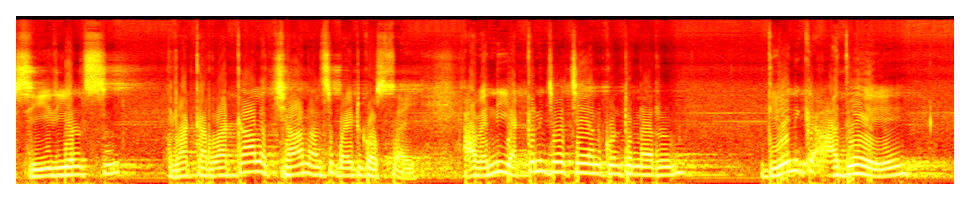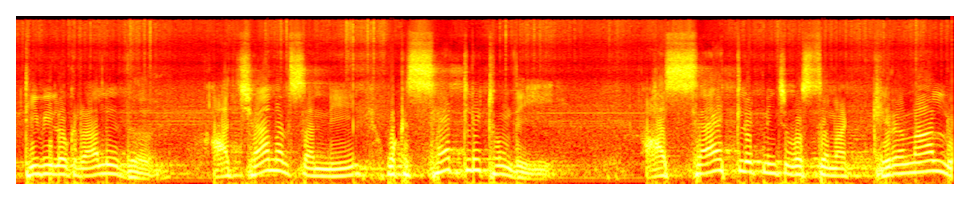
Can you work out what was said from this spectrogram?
సీరియల్స్ రకరకాల ఛానల్స్ బయటకు వస్తాయి. అవన్నీ ఎక్కడి నుంచి వచ్చాయి అనుకుంటున్నారు? దేనికి అదే టీవీలోకి రాలేదు. ఆ ఛానల్స్ అన్నీ ఒక శాటిలైట్ ఉంది. ఆ శాటిలైట్ నుంచి వస్తున్న కిరణాలు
